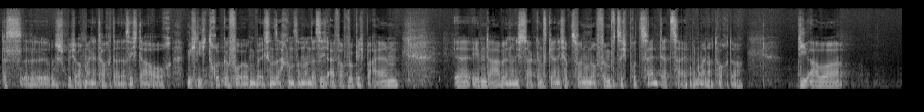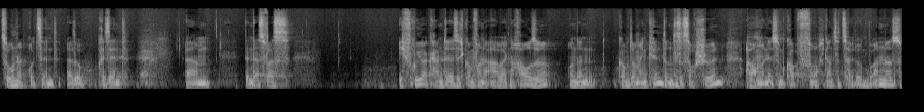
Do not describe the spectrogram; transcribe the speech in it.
das äh, spürt ja auch meine Tochter, dass ich da auch mich nicht drücke vor irgendwelchen Sachen, sondern dass ich einfach wirklich bei allem äh, eben da bin. Und ich sage ganz gerne, ich habe zwar nur noch 50 Prozent der Zeit mit meiner Tochter, die aber zu 100 Prozent, also präsent. Ähm, denn das, was ich früher kannte, ist, ich komme von der Arbeit nach Hause und dann kommt da mein Kind und das ist auch schön, aber man ist im Kopf noch die ganze Zeit irgendwo anders.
